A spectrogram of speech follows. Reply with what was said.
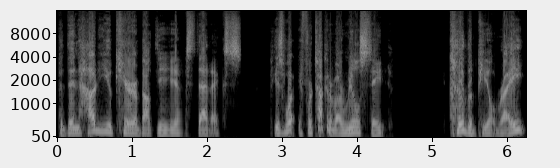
But then how do you care about the aesthetics? Because what if we're talking about real estate, curb appeal, right?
